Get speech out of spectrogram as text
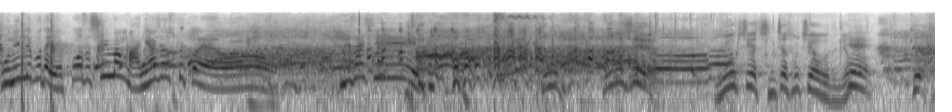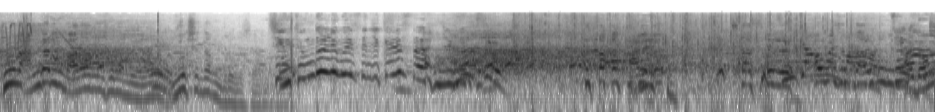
본인들보다 예뻐서 실망 많이 하셨을 거예요. 근데 사실. 윤현 씨, 우혁 씨가 진짜 솔직하거든요. 예. 그, 그럼 안 가리고 말하는 사람이에요. 우혁 씨한테 한번 물어보세요. 지금 등 돌리고 있은 지 꽤 됐어요, 지금. 진짜 한 번만. 아, 제가 너무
